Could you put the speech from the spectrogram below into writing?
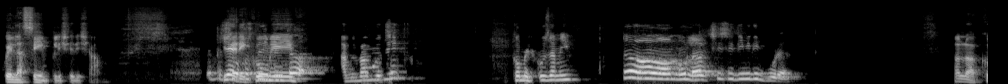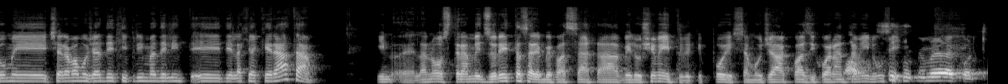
quella semplice, diciamo. Ieri, come avevamo detto... Come, scusami? No, no, nulla, ci si dividi pure. Allora, come ci eravamo già detti prima eh, della chiacchierata, in, eh, la nostra mezz'oretta sarebbe passata velocemente perché poi siamo già a quasi 40 wow, minuti. Sì, non me ne ero accorto.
